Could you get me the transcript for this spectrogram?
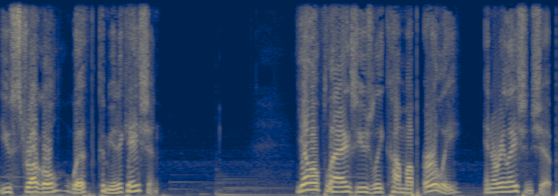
You struggle with communication. Yellow flags usually come up early in a relationship.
